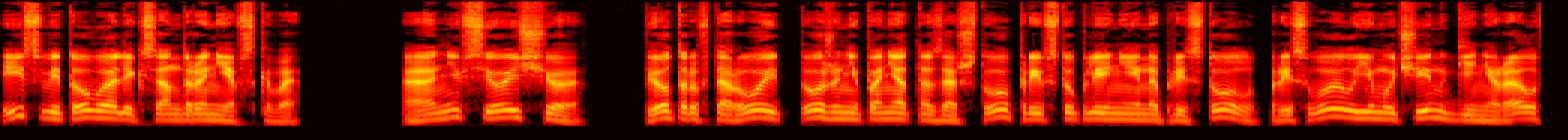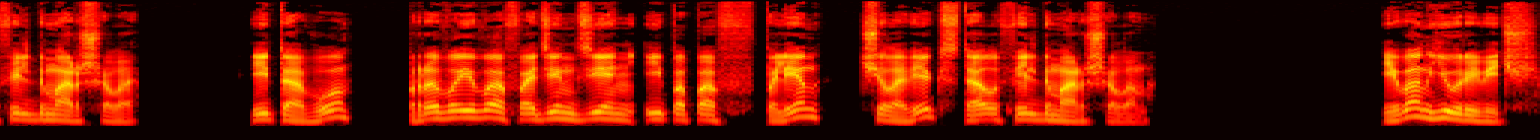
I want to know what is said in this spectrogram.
и святого Александра Невского. А не все еще. Петр II, тоже непонятно за что, при вступлении на престол присвоил ему чин генерал-фельдмаршала. Итого, провоевав один день и попав в плен, человек стал фельдмаршалом. Иван Юрьевич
